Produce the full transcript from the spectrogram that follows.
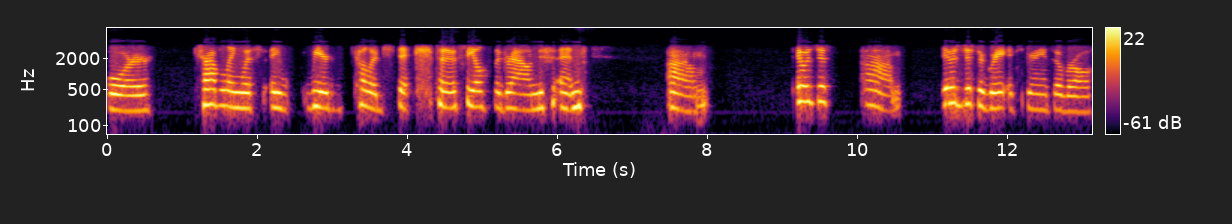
or traveling with a weird colored stick to feel the ground. And um it was just um it was just a great experience overall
